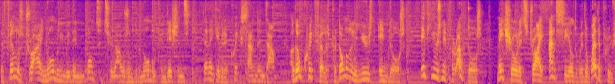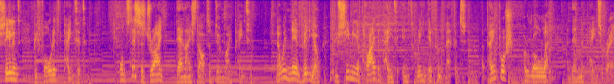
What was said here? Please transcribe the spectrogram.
The fill fillers dry normally within one to two hours under normal conditions, then I give it a quick sanding down. Although quick fill is predominantly used indoors, if using it for outdoors, make sure it's dry and sealed with a weatherproof sealant before it's painted. Once this is dry, then I start to do my painting. Now in their video, you see me apply the paint in three different methods, a paintbrush, a roller, and then the paint sprayer.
